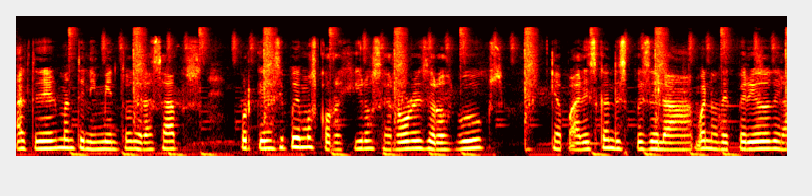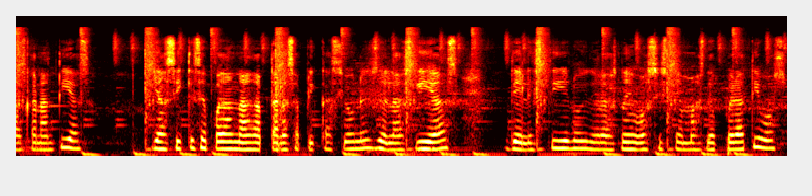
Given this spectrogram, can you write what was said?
al tener mantenimiento de las apps, porque así podemos corregir los errores de los bugs que aparezcan después de la, bueno, del periodo de las garantías y así que se puedan adaptar las aplicaciones de las guías del estilo y de los nuevos sistemas de operativos.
